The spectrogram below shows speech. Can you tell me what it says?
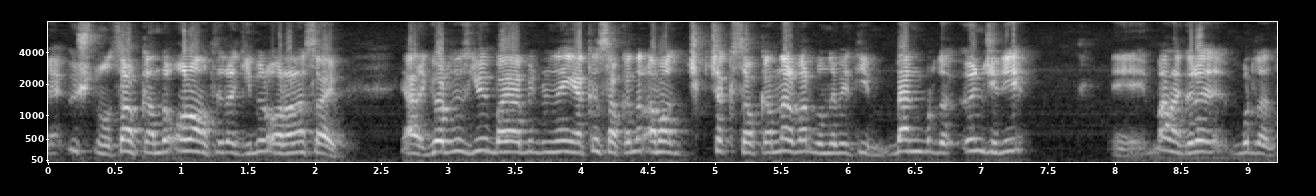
ve 3 nolu safkan da 16 lira gibi bir orana sahip. Yani gördüğünüz gibi bayağı birbirine yakın safkanlar ama çıkacak safkanlar var. Bunu da belirteyim. Ben burada önceliği e, bana göre burada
